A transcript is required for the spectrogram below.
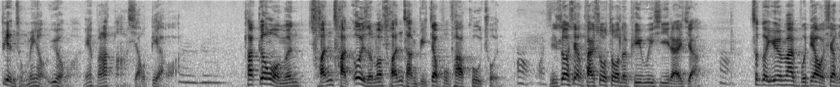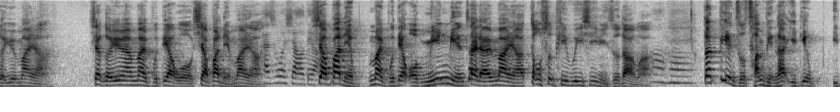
变成没有用啊！你要把它打消掉啊。嗯哼。它跟我们传产为什么传产比较不怕库存？哦，你说像台塑做的 PVC 来讲，嗯，这个月卖不掉，我下个月卖啊。下个月卖不掉，我下半年卖啊。还是会消掉。下半年卖不掉，我明年再来卖啊，都是 PVC，你知道吗？嗯哼。但电子产品它一定一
